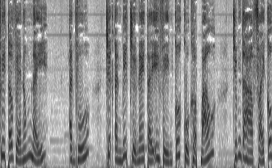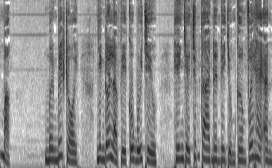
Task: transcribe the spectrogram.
Phi tỏ vẻ nóng nảy, Anh Phú, Chắc anh biết chiều nay tại y viện có cuộc họp báo, Chúng ta phải có mặt. Mình biết rồi, Nhưng đó là việc của buổi chiều. Hiện giờ chúng ta nên đi dùng cơm với hai anh.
